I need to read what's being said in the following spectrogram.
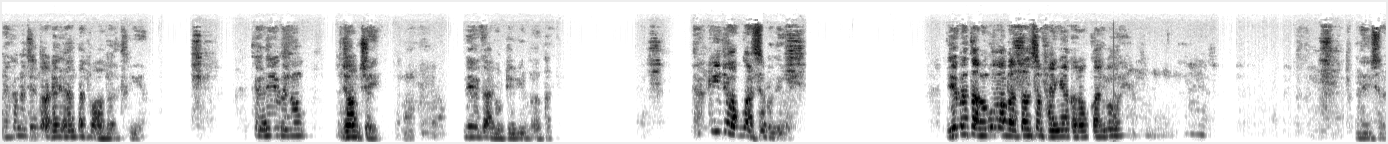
ਮੈਂ ਕਿਹਾ ਬੱਚੇ ਤੁਹਾਡੇ ਘਰ ਦਾ ਆਦਤ ਕੀ ਹੈ ਕਹਿੰਦੀ ਜੀ, ਮੈਨੂੰ ਜੌਬ ਚਾਹੀਦੀ। ਮੇਰੇ ਘਰ ਰੋਟੀ ਵੀ ਬਰਕਤ ਕੀ ਜੌਬ ਕਰ ਸਕਦੇ ਹੋ? ਜੇ ਮੈਂ ਤੁਹਾਨੂੰ ਕਹਾਂ ਬਰਤਨ ਸਫਾਈਆਂ ਕਰੋ ਕਰ ਲਓ ਨਹੀਂ ਸਰ।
